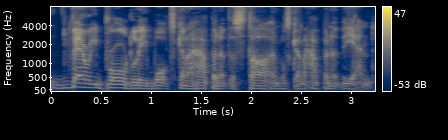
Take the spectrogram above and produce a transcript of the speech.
very broadly what's going to happen at the start and what's going to happen at the end.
